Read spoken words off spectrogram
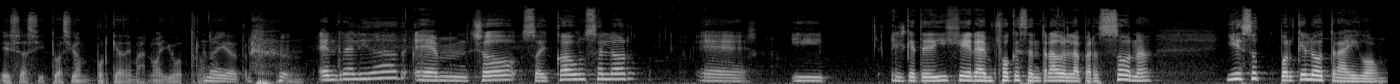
esa situación, porque además no hay otro. no hay otra. en realidad, em, yo soy counselor eh, y el que te dije era enfoque centrado en la persona. ¿Y eso por qué lo traigo?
